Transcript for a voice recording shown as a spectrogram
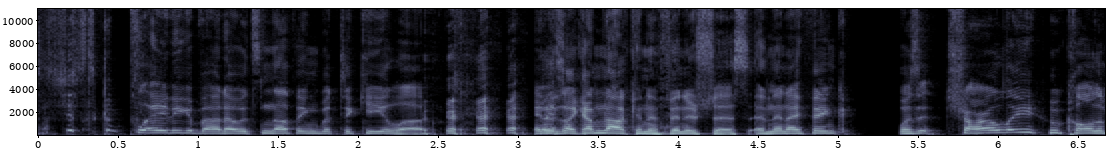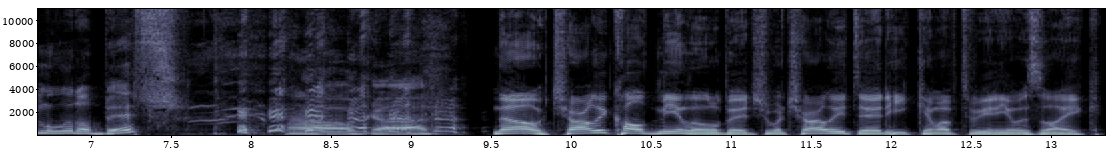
he's just complaining about how it's nothing but tequila. And he's like, "I'm not going to finish this." And then I think was it Charlie who called him a little bitch? Oh god. No, Charlie called me a little bitch. What Charlie did, he came up to me and he was like,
